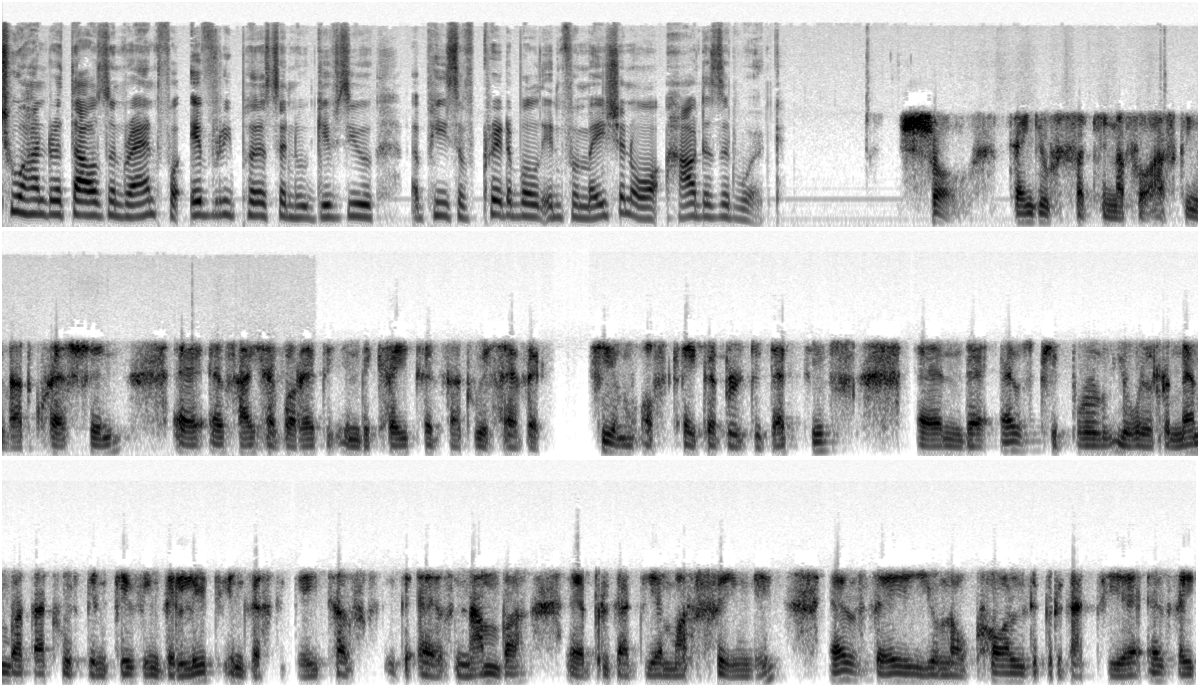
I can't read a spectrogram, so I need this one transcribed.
200,000 Rand for every person who gives you a piece of credible information, or how does it work? Sure. Thank you, Sakina, for asking that question. Uh, as I have already indicated, that we have a team of capable detectives. And uh, as people, you will remember that we've been giving the lead investigators number, uh, Brigadier Masingi, as they, you know, call the brigadier, as they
